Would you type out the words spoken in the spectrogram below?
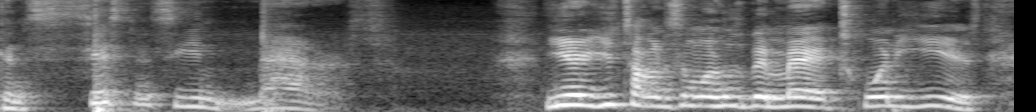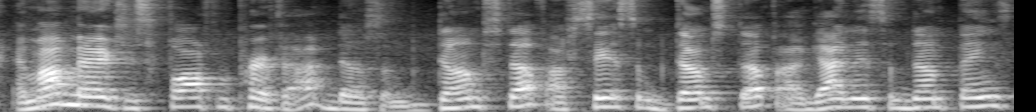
Consistency matters. You're you're talking to someone who's been married 20 years, and my marriage is far from perfect. I've done some dumb stuff. I've said some dumb stuff. I've gotten in some dumb things.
